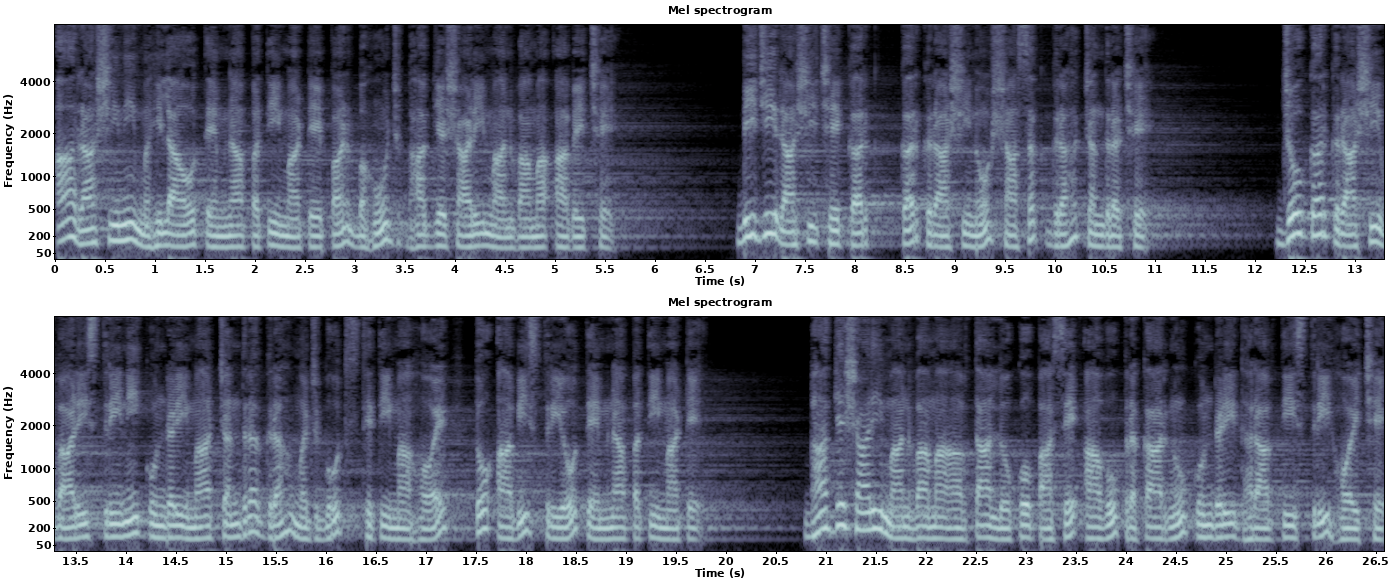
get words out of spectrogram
આ રાશિની મહિલાઓ તેમના પતિ માટે પણ બહુ જ ભાગ્યશાળી માનવામાં આવે છે. બીજી રાશિ છે કર્ક. કર્ક રાશિનો શાસક ગ્રહ ચંદ્ર છે. જો કર્ક રાશિવાળી સ્ત્રીની કુંડળીમાં ચંદ્ર ગ્રહ મજબૂત સ્થિતિમાં હોય, તો આવી સ્ત્રીઓ તેમના પતિ માટે ભાગ્યશાળી માનવામાં આવતા લોકો પાસે આવું પ્રકારનું કુંડળી ધરાવતી સ્ત્રી હોય છે,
